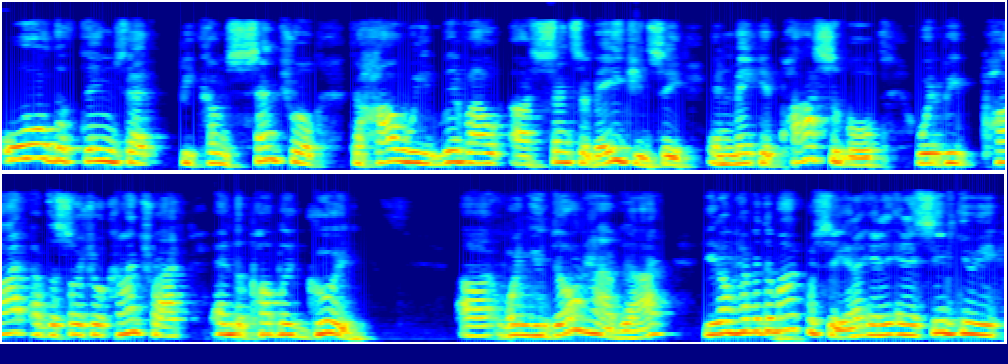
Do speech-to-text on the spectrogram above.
all the things that become central to how we live out our sense of agency and make it possible would be part of the social contract and the public good. Uh, when you don't have that, you don't have a democracy. And, and, it, and, it, seems to me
